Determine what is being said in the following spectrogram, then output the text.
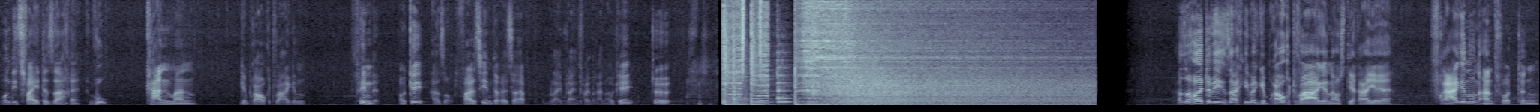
Und die zweite Sache, wo kann man Gebrauchtwagen finden. Okay, also falls ihr Interesse habt, bleibt einfach dran. Okay, tschö. Also heute, wie gesagt, lieber Gebrauchtwagen aus der Reihe Fragen und Antworten,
